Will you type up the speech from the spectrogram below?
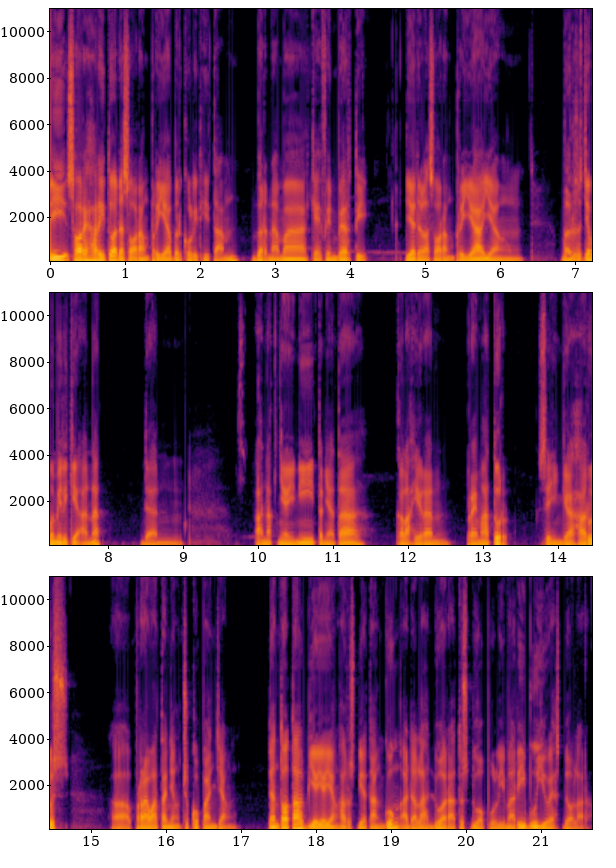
Di sore hari itu ada seorang pria berkulit hitam bernama Kevin Berti. Dia adalah seorang pria yang baru saja memiliki anak dan anaknya ini ternyata kelahiran prematur sehingga harus uh, perawatan yang cukup panjang. Dan total biaya yang harus dia tanggung adalah 225 ribu US dollar.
